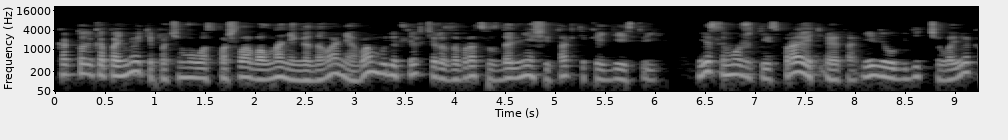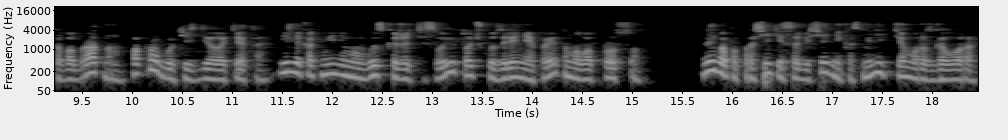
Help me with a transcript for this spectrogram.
Как только поймете, почему у вас пошла волна негодования, вам будет легче разобраться с дальнейшей тактикой действий. Если можете исправить это или убедить человека в обратном, попробуйте сделать это, или как минимум выскажите свою точку зрения по этому вопросу, либо попросите собеседника сменить тему разговора.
